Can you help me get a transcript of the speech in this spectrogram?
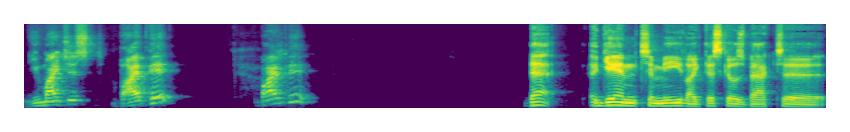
You might just buy a pit, buy a pit. That again, to me, like this goes back to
